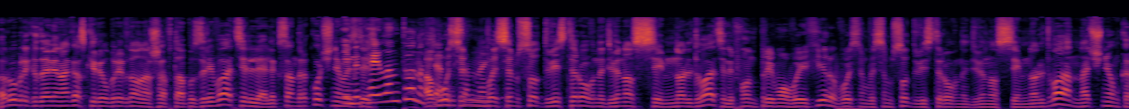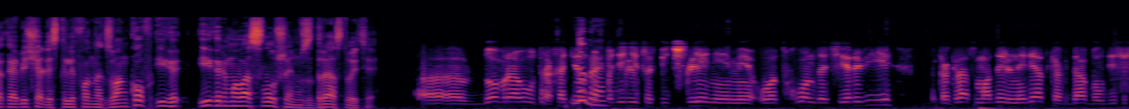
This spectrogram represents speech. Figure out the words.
Рубрика «Дави на газ», Кирилл Бревно, наш автообозреватель, Александр Кочнева И здесь. Михаил Антонов А рядом со 8 мной. 800 200 ровно 9702, телефон прямого эфира 8 800 200 ровно 9702. Начнем, как и обещали, с телефонных звонков. Игорь, Игорь мы вас слушаем. Здравствуйте. Э, Доброе утро. Хотел Доброе. бы поделиться впечатлениями от Honda CR-V. Как раз модельный ряд, когда был 10,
